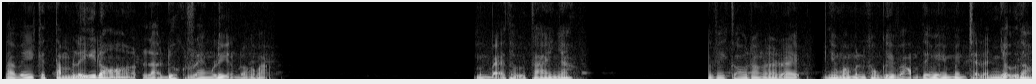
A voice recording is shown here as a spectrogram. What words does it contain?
Tại vì cái tâm lý đó là được rèn luyện rồi các bạn mình bẻ thử tay nhá. Vì cầu đang rất đẹp. Nhưng mà mình không kỳ vọng tại vì mình sẽ đánh nhữ thôi.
